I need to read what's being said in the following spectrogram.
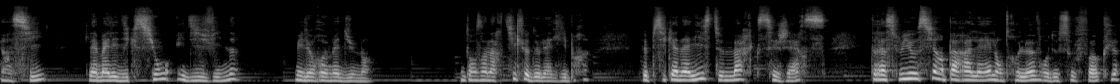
Ainsi, la malédiction est divine, mais le remède humain. Dans un article de La Libre, le psychanalyste Marc Segers dresse lui aussi un parallèle entre l'œuvre de Sophocle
